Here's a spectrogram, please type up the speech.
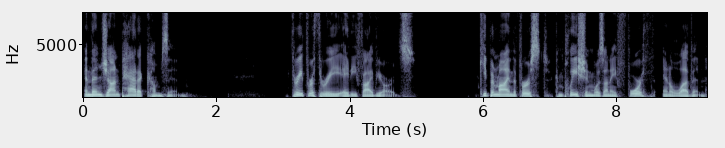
And then John Paddock comes in. Three for three, 85 yards. Keep in mind, the first completion was on a fourth and 11.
